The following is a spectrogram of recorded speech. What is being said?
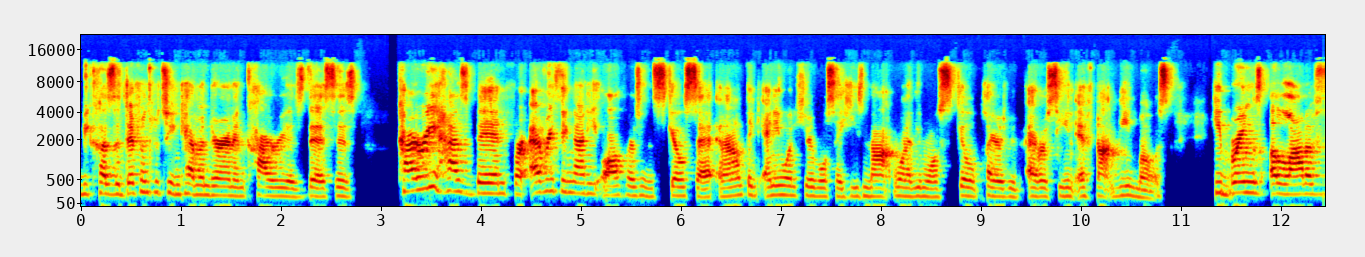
because the difference between Kevin Durant and Kyrie is this: is Kyrie has been for everything that he offers in skill set, and I don't think anyone here will say he's not one of the most skilled players we've ever seen, if not the most. He brings a lot of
